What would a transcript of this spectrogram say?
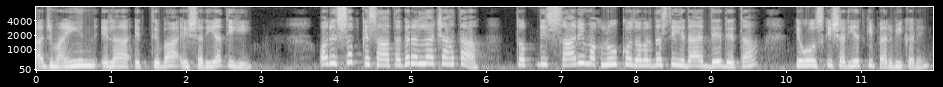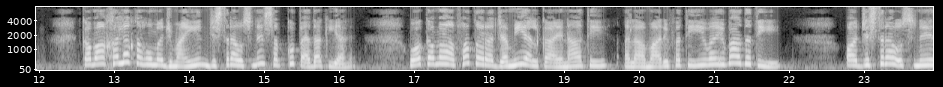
اجمائین الا اتبا شریعت ہی اور اس سب کے ساتھ اگر اللہ چاہتا تو اپنی ساری مخلوق کو زبردستی ہدایت دے دیتا کہ وہ اس کی شریعت کی پیروی کرے کما خلق ہوں جس طرح اس نے سب کو پیدا کیا ہے وہ کما فت اور جمی الکائناتی اللہ معرفت ہی و عبادت ہی اور جس طرح اس نے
